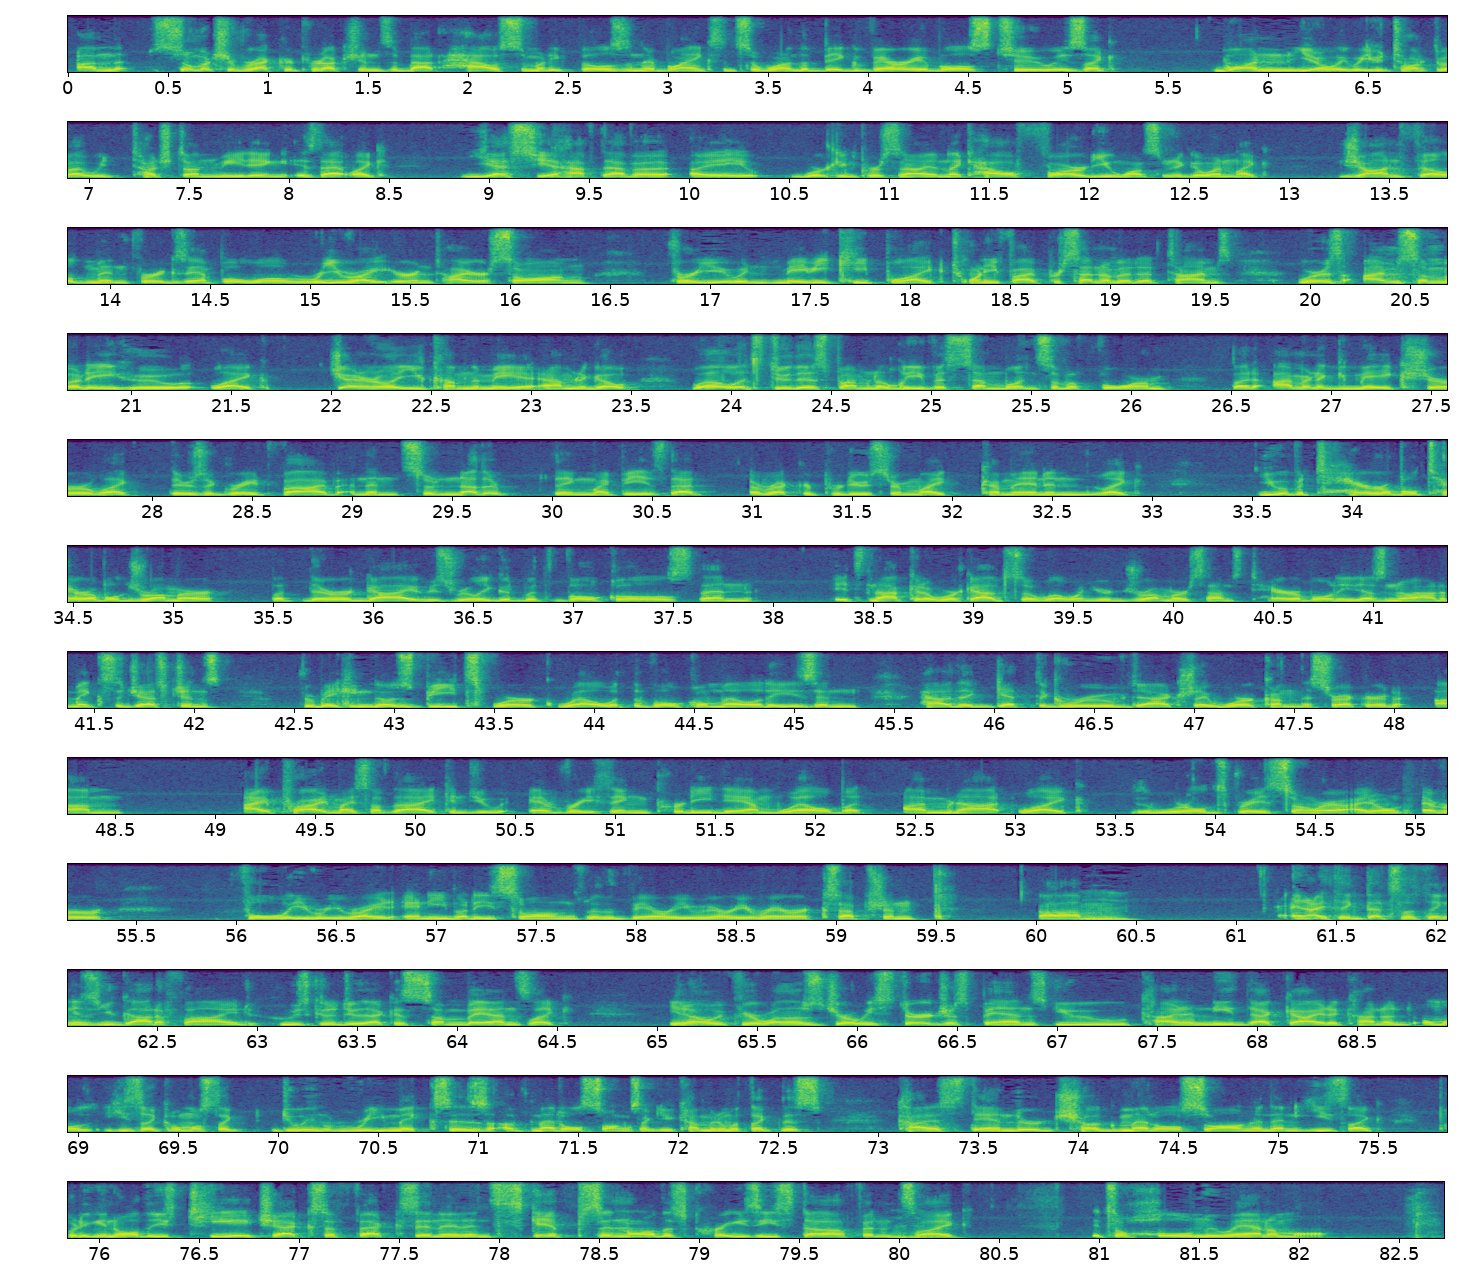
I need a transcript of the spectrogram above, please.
um, so much of record production is about how somebody fills in their blanks, and so one of the big variables too is like one, you know, we, we talked about, we touched on meeting, is that like yes, you have to have a, a working personality, and like how far do you want someone to go in? Like John Feldmann, for example, will rewrite your entire song for you and maybe keep like twenty five percent of it at times. Whereas I'm somebody who like generally you come to me and I'm going to go, well, let's do this, but I'm going to leave a semblance of a form. But I'm going to make sure like there's a great vibe. And then so another thing might be is that a record producer might come in and like you have a terrible, terrible drummer, but they're a guy who's really good with vocals, then it's not going to work out so well when your drummer sounds terrible and he doesn't know how to make suggestions for making those beats work well with the vocal melodies and how to get the groove to actually work on this record. Um, I pride myself that I can do everything pretty damn well, but I'm not like the world's greatest songwriter. I don't ever fully rewrite anybody's songs with a very, very rare exception. Um, mm. And I think that's the thing is you got to find who's going to do that because some bands like, you know, if you're one of those Joey Sturgis bands, you kind of need that guy to kind of almost, he's like almost like doing remixes of metal songs. Like you come in with like this kind of standard chug metal song, and then he's like putting in all these THX effects in it and skips and all this crazy stuff. And it's mm-hmm. like, it's a whole new animal.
